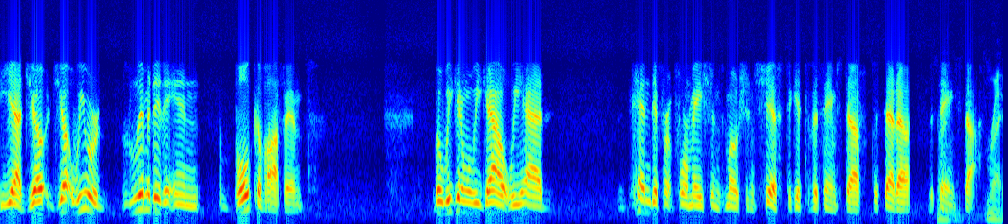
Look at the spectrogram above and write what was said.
Yeah, Joe. Joe. We were limited in bulk of offense but week in and week out, we had 10 different formations, motion shifts to get to the same stuff, to set up the same stuff. Right.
